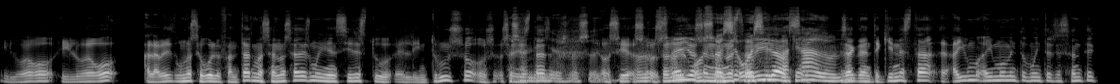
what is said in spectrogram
y luego, y luego a la vez uno se vuelve fantasma. O sea, no sabes muy bien si eres tú el intruso o, si estás. o, si, son, ellos en nuestra vida. Pasado, Exactamente. ¿Quién está? Hay un, hay un momento muy interesante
